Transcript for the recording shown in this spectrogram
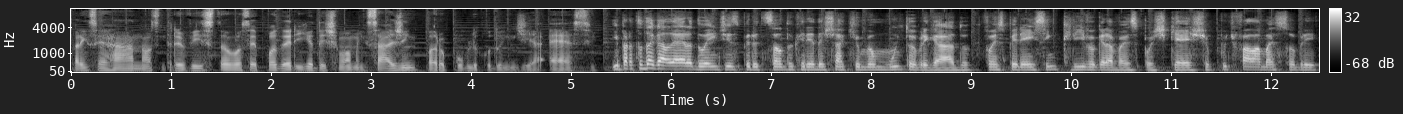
para encerrar a nossa entrevista, você poderia deixar uma mensagem para o público do India S? E para toda a galera do Endia Espírito Santo, eu queria deixar aqui o meu muito obrigado. Foi uma experiência incrível gravar esse podcast. Eu pude falar mais sobre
